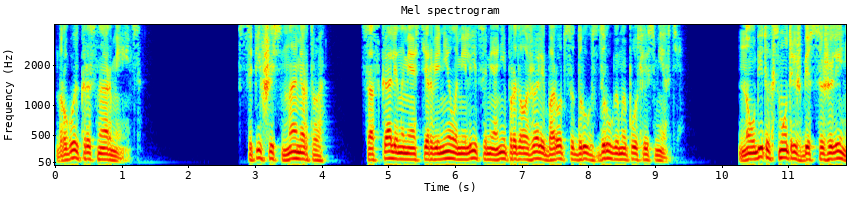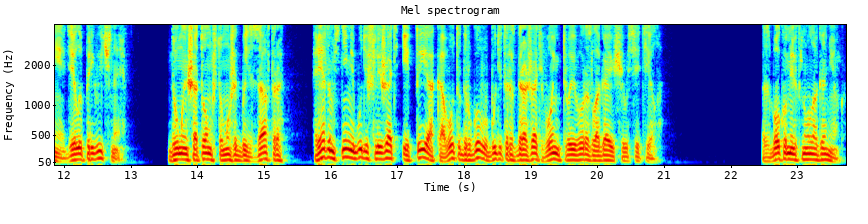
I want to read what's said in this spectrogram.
другой – красноармеец. Сцепившись намертво, со скаленными остервенелыми лицами они продолжали бороться друг с другом и после смерти. На убитых смотришь без сожаления, дело привычное. Думаешь о том, что, может быть, завтра рядом с ними будешь лежать и ты, а кого-то другого будет раздражать вонь твоего разлагающегося тела. Сбоку мелькнул огонек.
